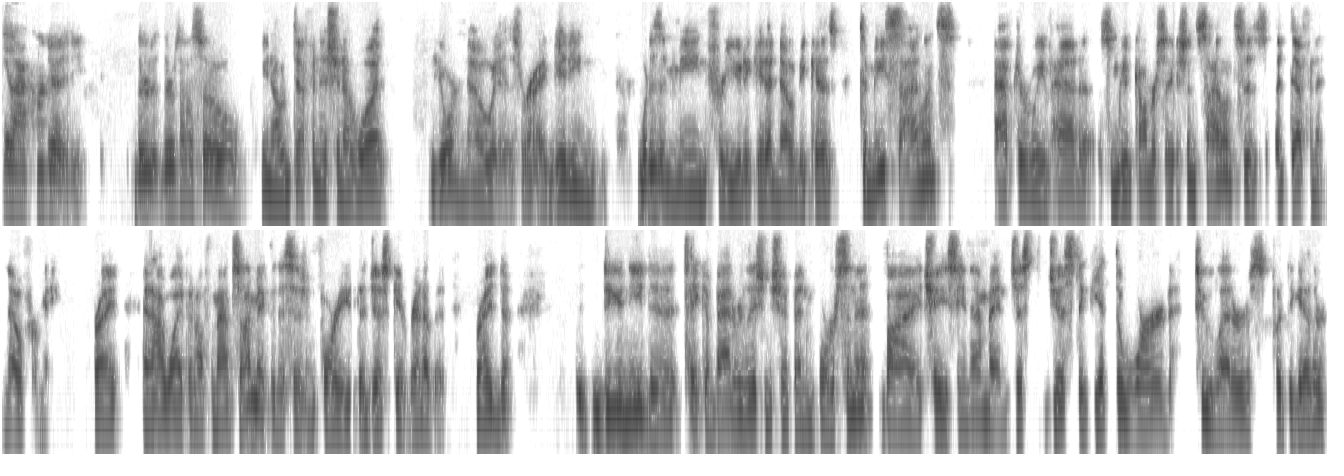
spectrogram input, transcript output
to our clients. Yeah, there, there's also, you know, definition of what your no is, right? Getting what does it mean for you to get a no? Because to me, silence after we've had uh, some good conversation, silence is a definite no for me right? And I wipe it off the map. So I make the decision for you to just get rid of it, right? Do, do you need to take a bad relationship and worsen it by chasing them and just just to get the word two letters put together?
